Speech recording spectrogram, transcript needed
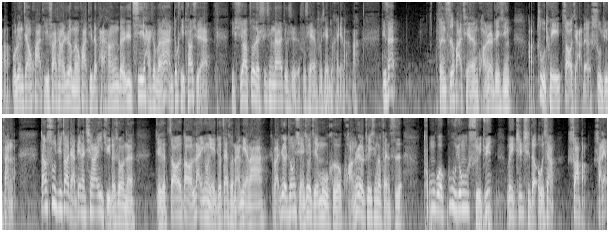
啊，不论将话题刷上热门话题的排行的日期还是文案都可以挑选。你需要做的事情呢，就是付钱付钱就可以了啊。第三，粉丝花钱狂热追星啊，助推造假的数据泛滥。当数据造假变得轻而易举的时候呢？这个遭到滥用也就在所难免啦，是吧？热衷选秀节目和狂热追星的粉丝，通过雇佣水军为支持的偶像刷榜刷量，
